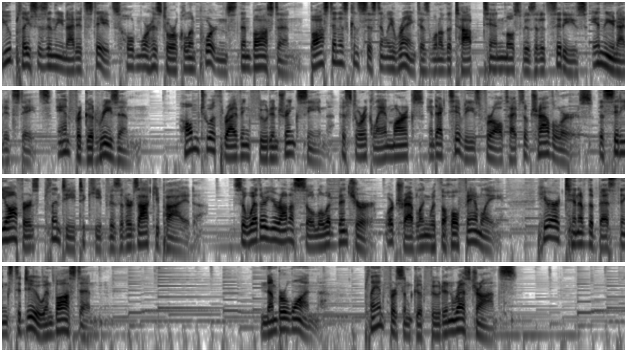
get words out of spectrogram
Few places in the United States hold more historical importance than Boston. Boston is consistently ranked as one of the top 10 most visited cities in the United States, and for good reason. Home to a thriving food and drink scene, historic landmarks, and activities for all types of travelers, the city offers plenty to keep visitors occupied. So, whether you're on a solo adventure or traveling with the whole family, here are 10 of the best things to do in Boston. Number 1 Plan for some good food and restaurants.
